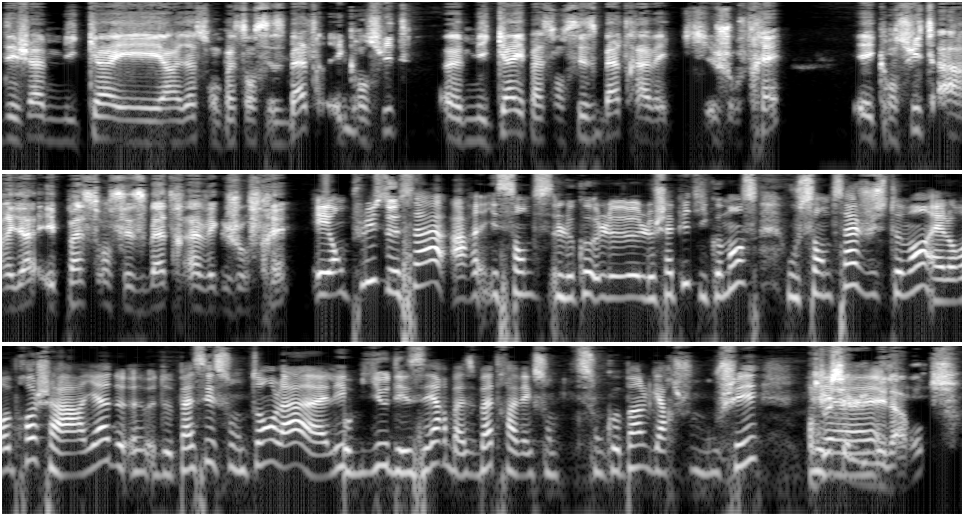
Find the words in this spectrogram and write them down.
déjà Mika et Arya sont pas censés se battre et qu'ensuite euh, Mika est pas censé se battre avec Geoffrey et qu'ensuite Arya est pas censée se battre avec Geoffrey. Et en plus de ça, le, co- le, le chapitre il commence où Sansa justement, elle reproche à Arya de, euh, de passer son temps là à aller au milieu des herbes à se battre avec son, son copain le garçon boucher. En Et, plus, elle lui met la honte.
